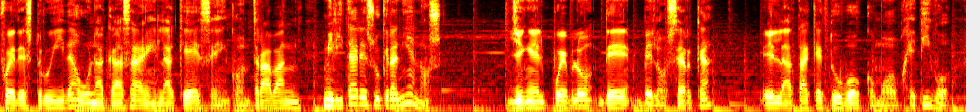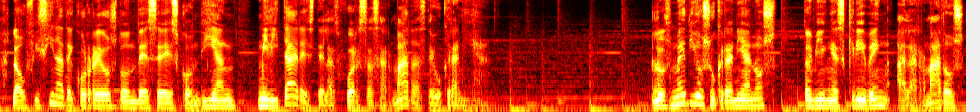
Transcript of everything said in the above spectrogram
fue destruida una casa en la que se encontraban militares ucranianos. Y en el pueblo de Belocerca, el ataque tuvo como objetivo la oficina de correos donde se escondían militares de las Fuerzas Armadas de Ucrania. Los medios ucranianos también escriben alarmados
